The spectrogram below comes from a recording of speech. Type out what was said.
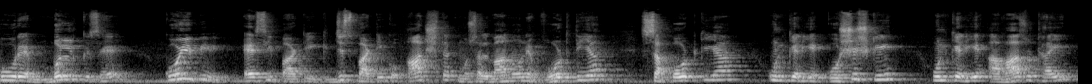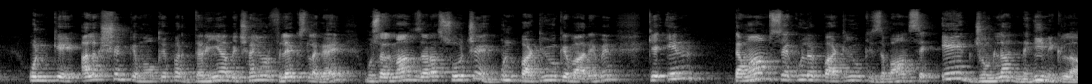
पूरे मुल्क से कोई भी ऐसी पार्टी, जिस पार्टी को आज तक मुसलमानों ने वोट दिया सपोर्ट किया, उनके लिए कोशिश की, उनके लिए आवाज़ उठाई, उनके इलेक्शन के मौके पर दरिया बिछाई और फ्लैक्स लगाए। मुसलमान जरा सोचें उन पार्टियों के बारे में कि इन तमाम सेकुलर पार्टियों की जबान से एक जुमला नहीं निकला।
